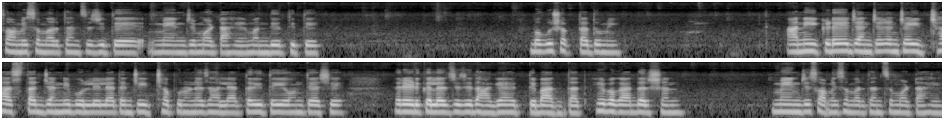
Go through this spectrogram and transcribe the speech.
स्वामी समर्थांचं जिथे मेन जे मठ आहे मंदिर तिथे. बघू शकता तुम्ही. आणि इकडे ज्यांच्या ज्यांच्या इच्छा असतात ज्यांनी बोललेल्या त्यांच्या इच्छा पूर्ण झाल्या तर इथे येऊन ते असे रेड कलरचे जे धागे आहेत ते बांधतात. हे बघा दर्शन. मेन जे स्वामी समर्थांचं मठ आहे.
